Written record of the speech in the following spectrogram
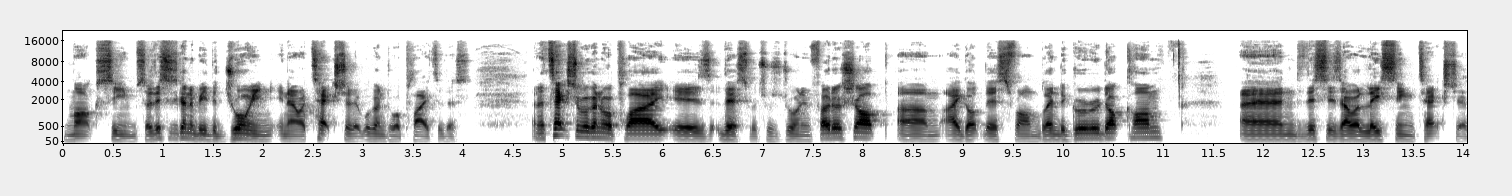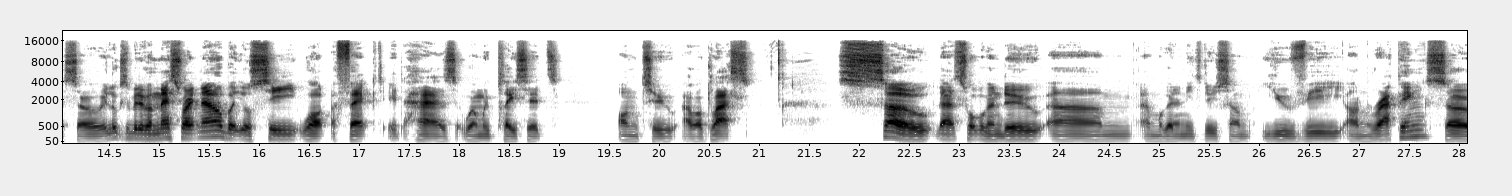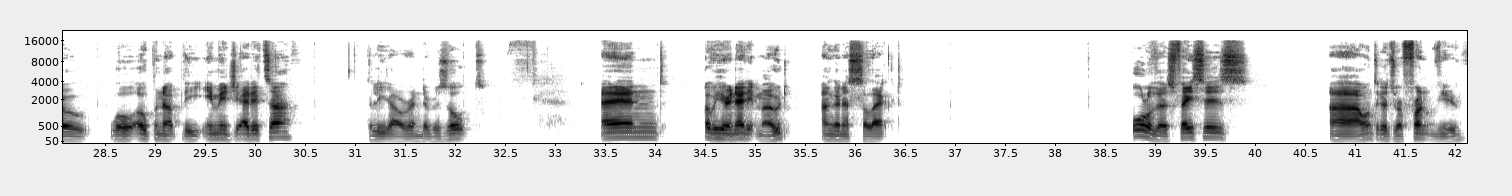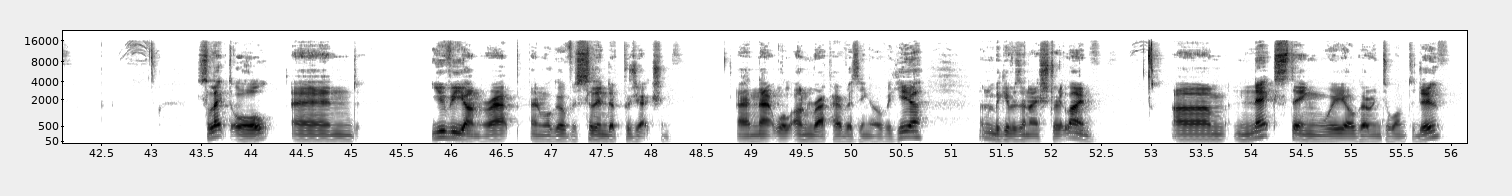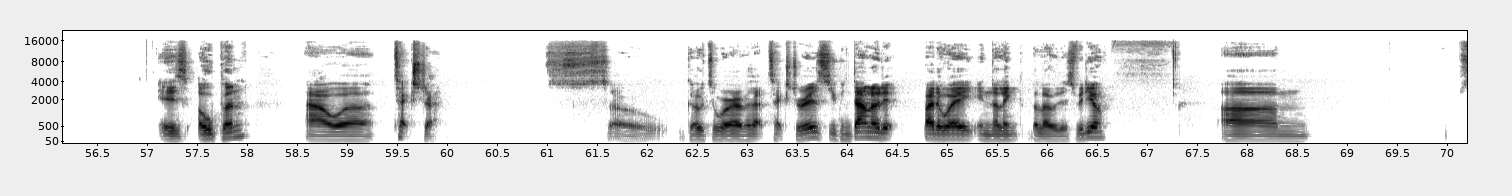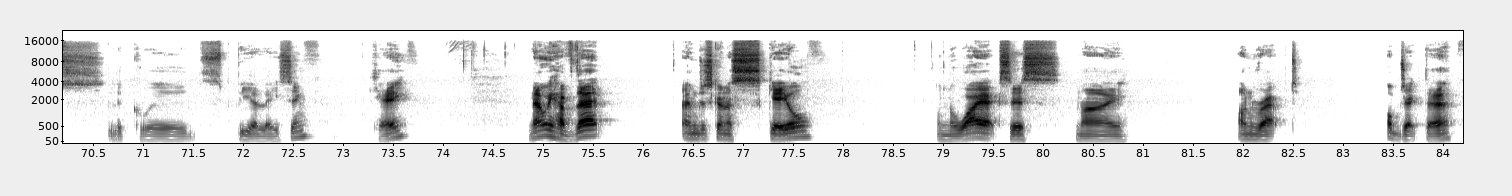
mark seam. So this is going to be the join in our texture that we're going to apply to this. And the texture we're going to apply is this, which was drawn in Photoshop. Um, I got this from blenderguru.com and this is our lacing texture. So it looks a bit of a mess right now, but you'll see what effect it has when we place it onto our glass. So that's what we're going to do, um, and we're going to need to do some UV unwrapping. So we'll open up the image editor, delete our render result, and over here in edit mode, I'm going to select all of those faces uh, I want to go to a front view, select all and UV unwrap and we'll go for cylinder projection and that will unwrap everything over here and give us a nice straight line. Um, next thing we are going to want to do is open our texture. So go to wherever that texture is. You can download it, by the way, in the link below this video. Um, liquids beer lacing. Okay. Now we have that. I'm just going to scale on the y-axis my unwrapped object there.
